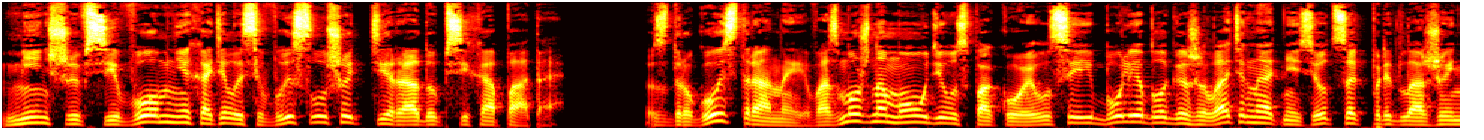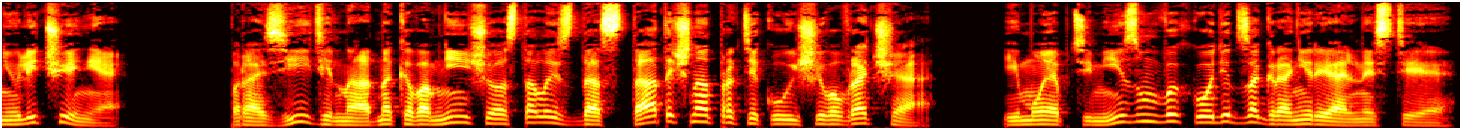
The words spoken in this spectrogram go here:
Меньше всего мне хотелось выслушать тираду психопата. С другой стороны, возможно, Моуди успокоился и более благожелательно отнесется к предложению лечения. Поразительно, однако во мне еще осталось достаточно от практикующего врача, и мой оптимизм выходит за грани реальности.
